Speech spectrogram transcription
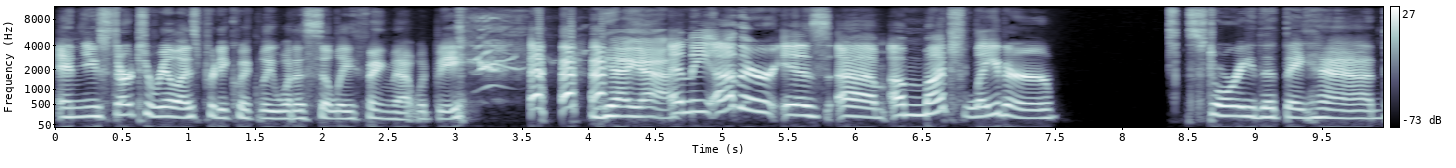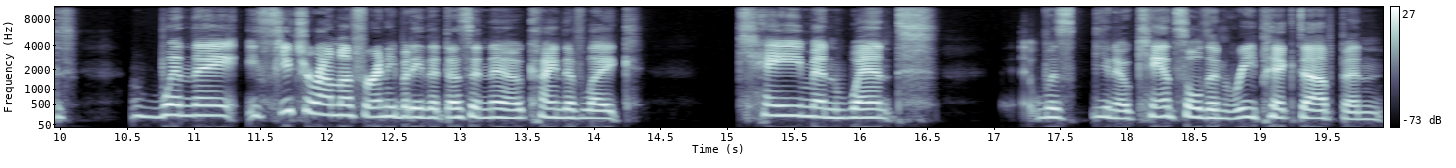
And you start to realize pretty quickly what a silly thing that would be. yeah, yeah. and the other is um, a much later story that they had when they Futurama for anybody that doesn't know kind of like came and went was you know canceled and repicked up and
